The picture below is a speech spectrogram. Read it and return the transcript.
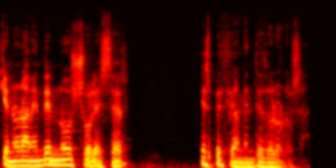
que normalmente no suele ser especialmente dolorosa.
